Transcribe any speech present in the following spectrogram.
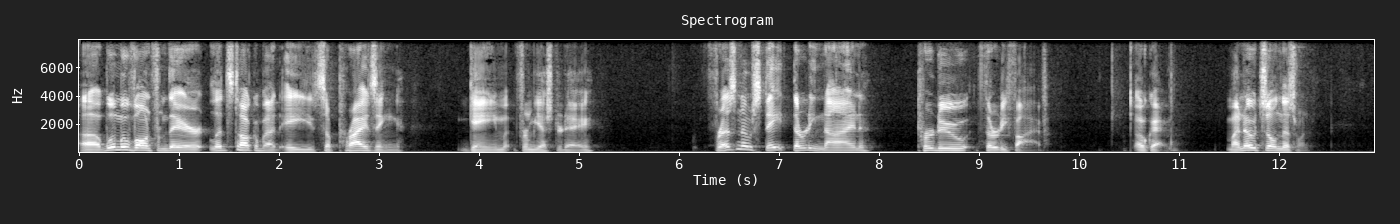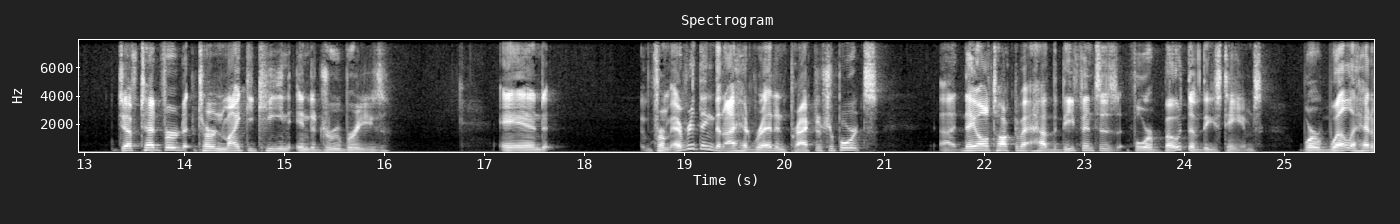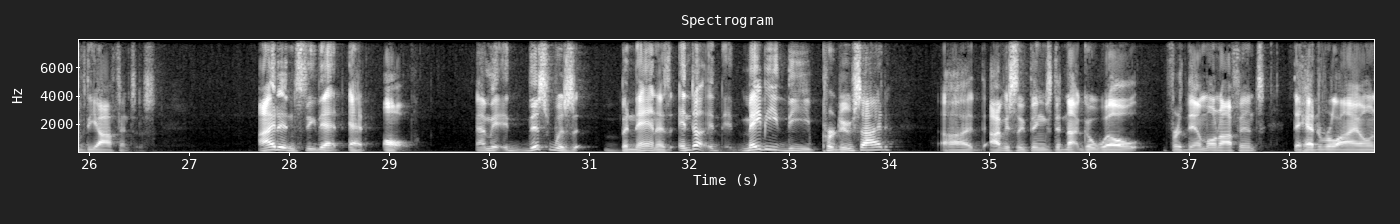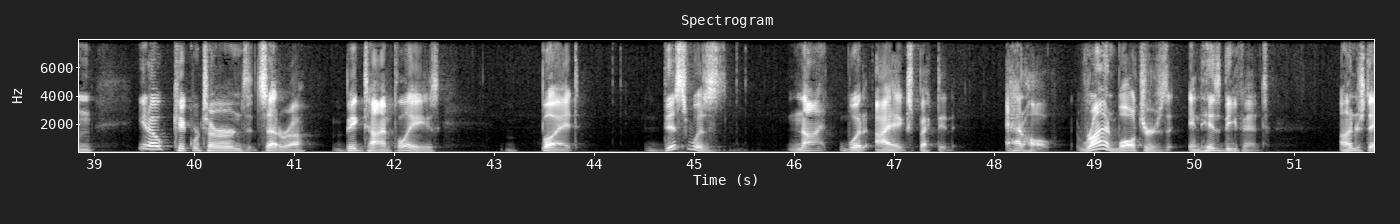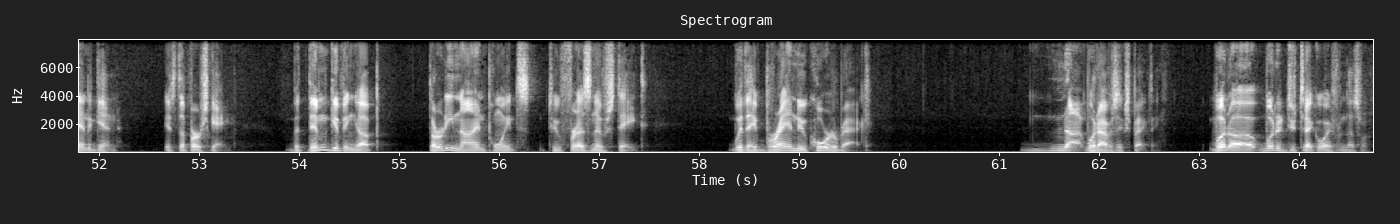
Uh, we'll move on from there. Let's talk about a surprising game from yesterday. Fresno state 39 purdue 35 okay my notes on this one. Jeff tedford turned mikey keene into drew brees. And from everything that i had read in practice reports uh, they all talked about how the defenses for both of these teams were well ahead of the offenses. I didn't see that at all. I mean, this was bananas. And uh, maybe the Purdue side, uh, obviously things did not go well for them on offense. They had to rely on, you know, kick returns, etc., big time plays. But this was not what I expected at all. Ryan Walters and his defense, I understand again, it's the first game, but them giving up 39 points to Fresno State with a brand new quarterback, not what I was expecting. What uh what did you take away from this one?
